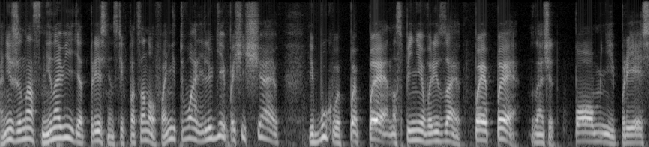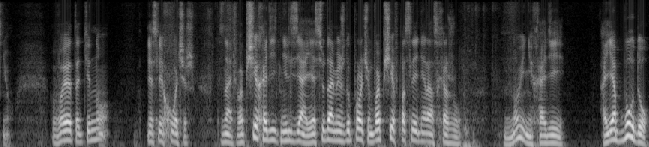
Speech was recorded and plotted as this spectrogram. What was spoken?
они же нас ненавидят, пресненских пацанов. Они твари, людей похищают. И буквы ПП на спине вырезают. ПП, значит, помни пресню. В это тяну, если хочешь знать, вообще ходить нельзя. Я сюда, между прочим, вообще в последний раз хожу. Ну и не ходи. А я буду,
